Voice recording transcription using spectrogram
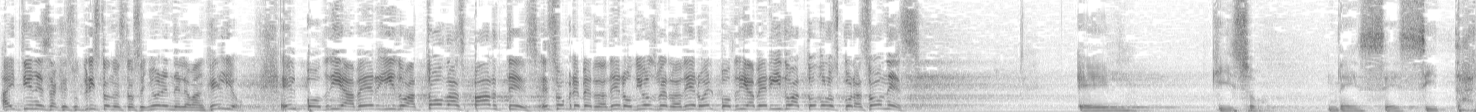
Ahí tienes a Jesucristo nuestro Señor en el Evangelio. Él podría haber ido a todas partes. Es hombre verdadero, Dios verdadero. Él podría haber ido a todos los corazones. Él quiso necesitar.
